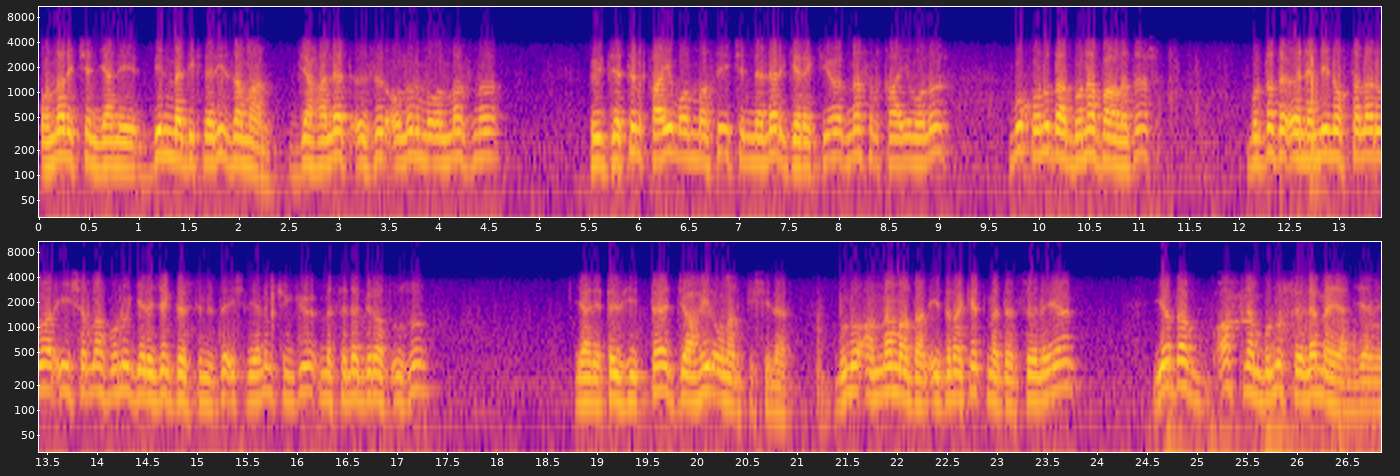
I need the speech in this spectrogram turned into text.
Onlar için yani bilmedikleri zaman cehalet özür olur mu olmaz mı? Hüccetin kaim olması için neler gerekiyor? Nasıl kaim olur? Bu konu da buna bağlıdır. Burada da önemli noktalar var. İnşallah bunu gelecek dersimizde işleyelim. Çünkü mesele biraz uzun. Yani tevhidde cahil olan kişiler, bunu anlamadan, idrak etmeden söyleyen ya da aslen bunu söylemeyen yani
